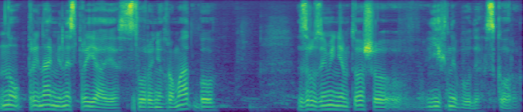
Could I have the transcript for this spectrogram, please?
ну, принаймні не сприяє створенню громад, бо з розумінням того, що їх не буде скоро.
